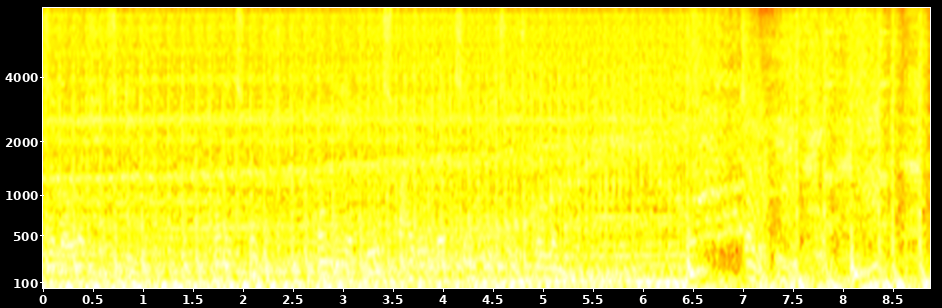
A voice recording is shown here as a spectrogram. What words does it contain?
Is a voracious eater. When it's finished, only a few spider bits and pieces will remain. Centipede.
